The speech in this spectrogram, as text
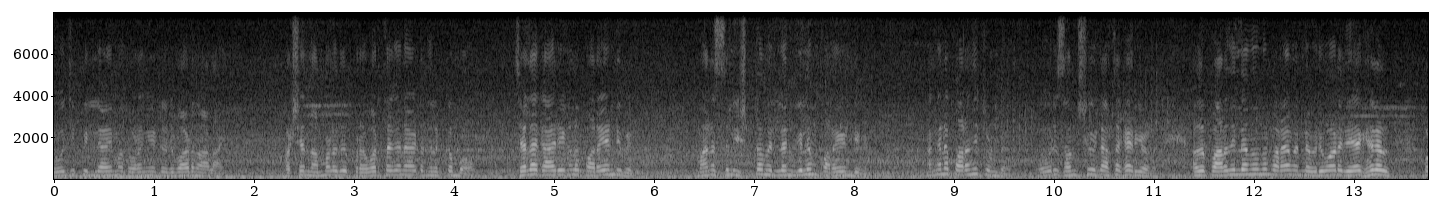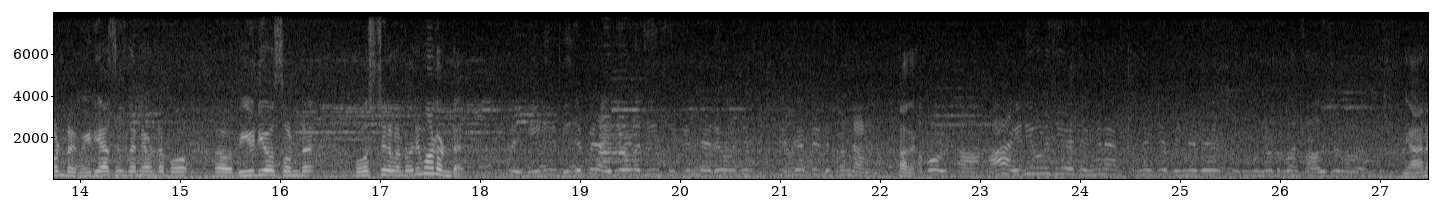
യോജിപ്പില്ലായ്മ തുടങ്ങിയിട്ട് ഒരുപാട് നാളായി. പക്ഷെ നമ്മളൊരു പ്രവർത്തകനായിട്ട് നിൽക്കുമ്പോൾ ചില കാര്യങ്ങൾ പറയേണ്ടി വരും. മനസ്സിൽ ഇഷ്ടമില്ലെങ്കിലും പറയേണ്ടി വരും. അങ്ങനെ പറഞ്ഞിട്ടുണ്ട്. ഒരു സംശയമില്ലാത്ത കാര്യമാണ്. അത് പറഞ്ഞില്ലെന്നൊന്നും പറയാൻ പറ്റില്ല. ഒരുപാട് രേഖകൾ ഉണ്ട്. മീഡിയാസിൽ തന്നെ ഉണ്ട്. വീഡിയോസ് ഉണ്ട്. പോസ്റ്റുകളുണ്ട്. ഒരുപാടുണ്ട്. ബി ജെ പിയുടെ ഐഡിയോളജിയും സി പി എമ്മിന്റെ ഐഡിയോളജിയും എന്റെ ഡിഫറെന്റ് ആണല്ലോ അപ്പോൾ ആ, ആ ഐഡിയോളജിയായിട്ട് എങ്ങനെ അങ്ങേക്ക് പിന്നെ ഇത് മുന്നോട്ട് പോകാൻ സാധിച്ചു എന്നുള്ളത്? ഞാൻ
